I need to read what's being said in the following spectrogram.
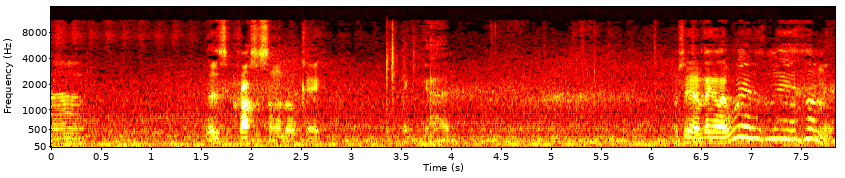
Uh, At least across the someone okay. Thank you, God. I'm sitting there thinking like, where is this man humming?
